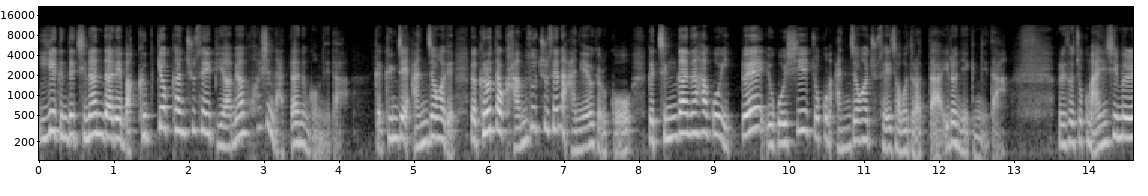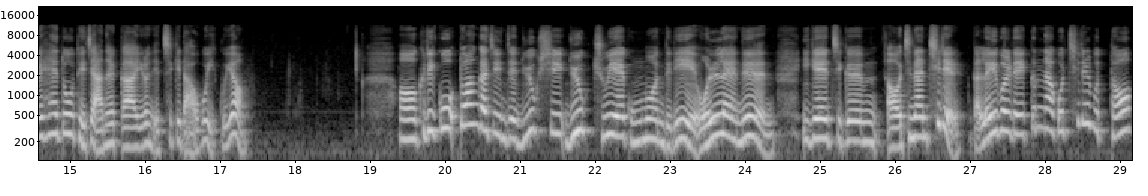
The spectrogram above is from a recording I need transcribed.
이게 근데 지난달에 막 급격한 추세에 비하면 훨씬 낮다는 겁니다. 그러니까 굉장히 안정화돼. 그러니까 그렇다고 감소 추세는 아니에요, 결코. 그러니까 증가는 하고 있되 이것이 조금 안정화 추세에 접어들었다. 이런 얘기입니다. 그래서 조금 안심을 해도 되지 않을까 이런 예측이 나오고 있고요. 어, 그리고 또 한 가지 이제 뉴욕시, 뉴욕주의 공무원들이 원래는 이게 지금, 어, 지난 7일, 그러니까 Labor Day 끝나고 7일부터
